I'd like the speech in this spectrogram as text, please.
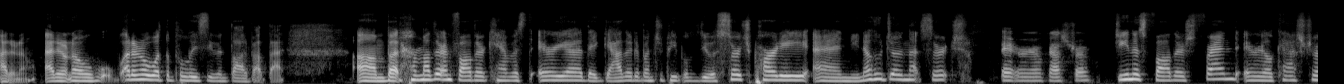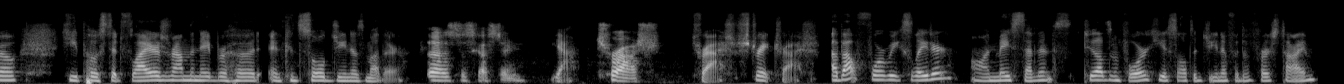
I don't know. I don't know. I don't know what the police even thought about that. Um, but her mother and father canvassed the area. They gathered a bunch of people to do a search party. And you know who joined that search? Ariel Castro. Gina's father's friend, Ariel Castro. He posted flyers around the neighborhood and consoled Gina's mother. That was disgusting. Yeah, Trash. Trash, straight trash. About four weeks later, on May 7th, 2004, he assaulted Gina for the first time,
